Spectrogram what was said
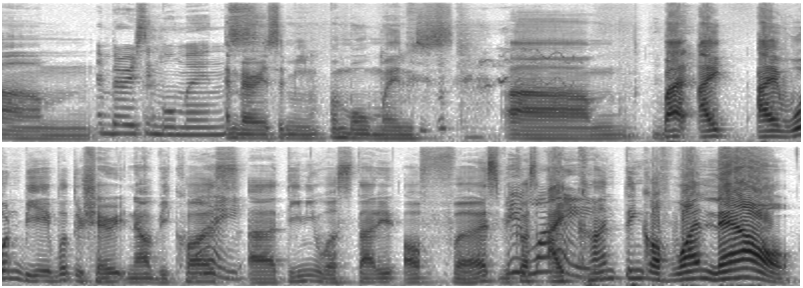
um Embarrassing moments. embarrassing moments. um. But I. I won't be able to share it now because Why? uh, Tini will start it off first because why? I can't think of one now.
